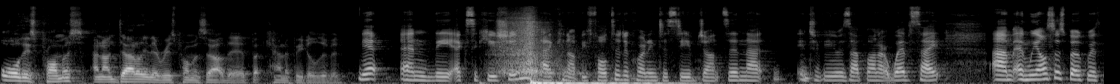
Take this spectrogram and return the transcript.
All this promise, and undoubtedly there is promise out there, but can it be delivered? Yep, and the execution uh, cannot be faulted, according to Steve Johnson. That interview is up on our website. Um, and we also spoke with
